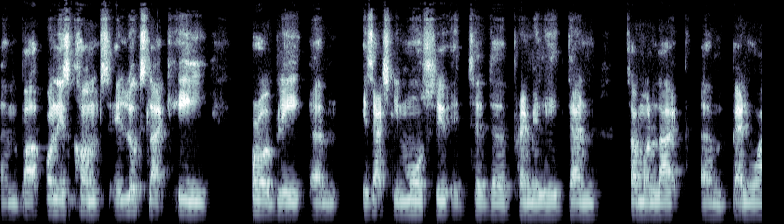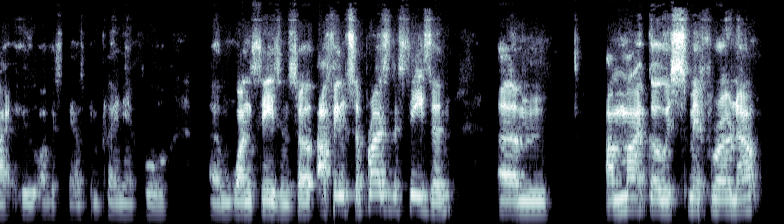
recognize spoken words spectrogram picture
um, but on his comps, it looks like he probably um, is actually more suited to the Premier League than someone like Ben White, who obviously has been playing here for um, one season. So I think surprise of the season, um, I might go with Smith Rowe now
